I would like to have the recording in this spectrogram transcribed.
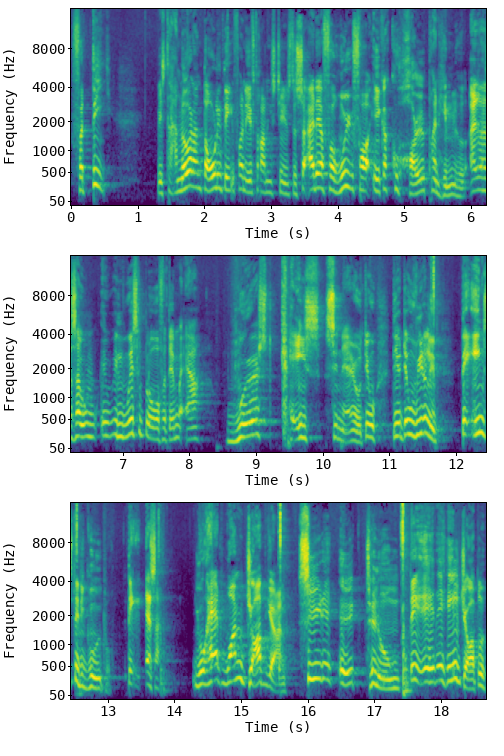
fordi hvis der er noget, der er en dårlig idé for en efterretningstjeneste, så er det at få ry for ikke at kunne holde på en hemmelighed. Altså, altså en whistleblower for dem er worst case scenario. Det er jo, det er, det er jo vidderligt det eneste, de går ud på. Det, altså, you had one job, Jørgen. Sig det ikke til nogen. Det er det hele jobbet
